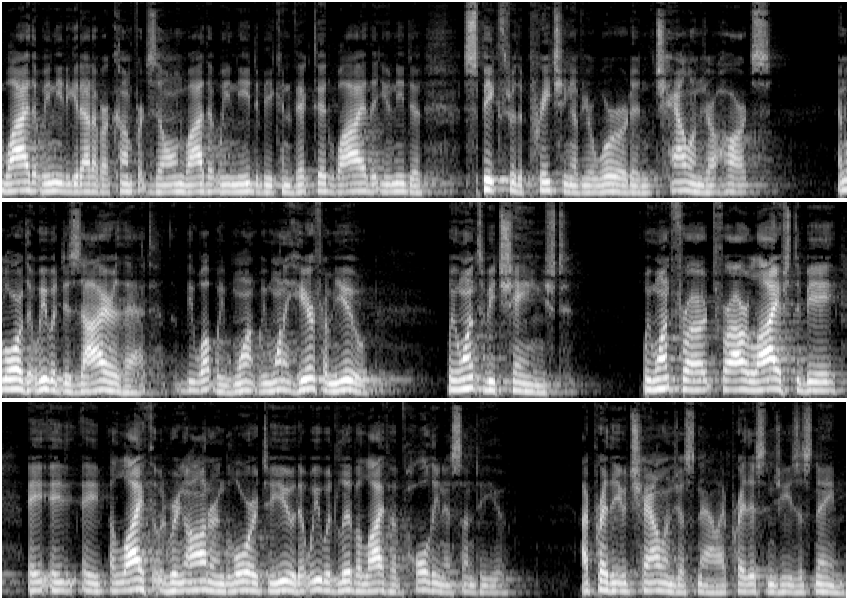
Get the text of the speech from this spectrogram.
Why that we need to get out of our comfort zone, why that we need to be convicted, why that you need to speak through the preaching of your word and challenge our hearts. And Lord, that we would desire that, be what we want. We want to hear from you. We want to be changed. We want for our, for our lives to be a, a, a life that would bring honor and glory to you, that we would live a life of holiness unto you. I pray that you challenge us now. I pray this in Jesus' name.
